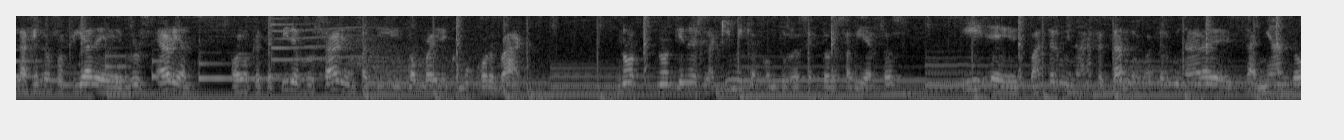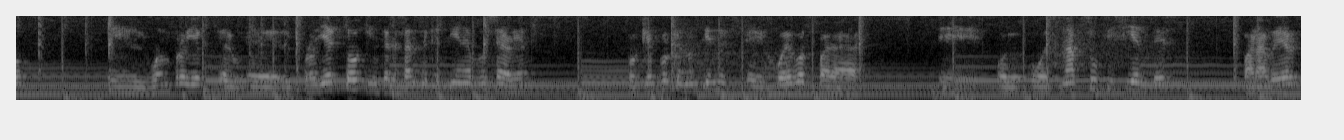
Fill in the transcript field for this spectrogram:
la filosofía de Bruce Arians o lo que te pide Bruce Arians a ti, Tom Brady, como quarterback. No, no tienes la química con tus receptores abiertos y eh, va a terminar afectando, va a terminar eh, dañando el buen proyecto, el, proyecto interesante que tiene Bruce Arians. ¿Por qué? Porque no tienes eh, juegos para o, snaps suficientes para ver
